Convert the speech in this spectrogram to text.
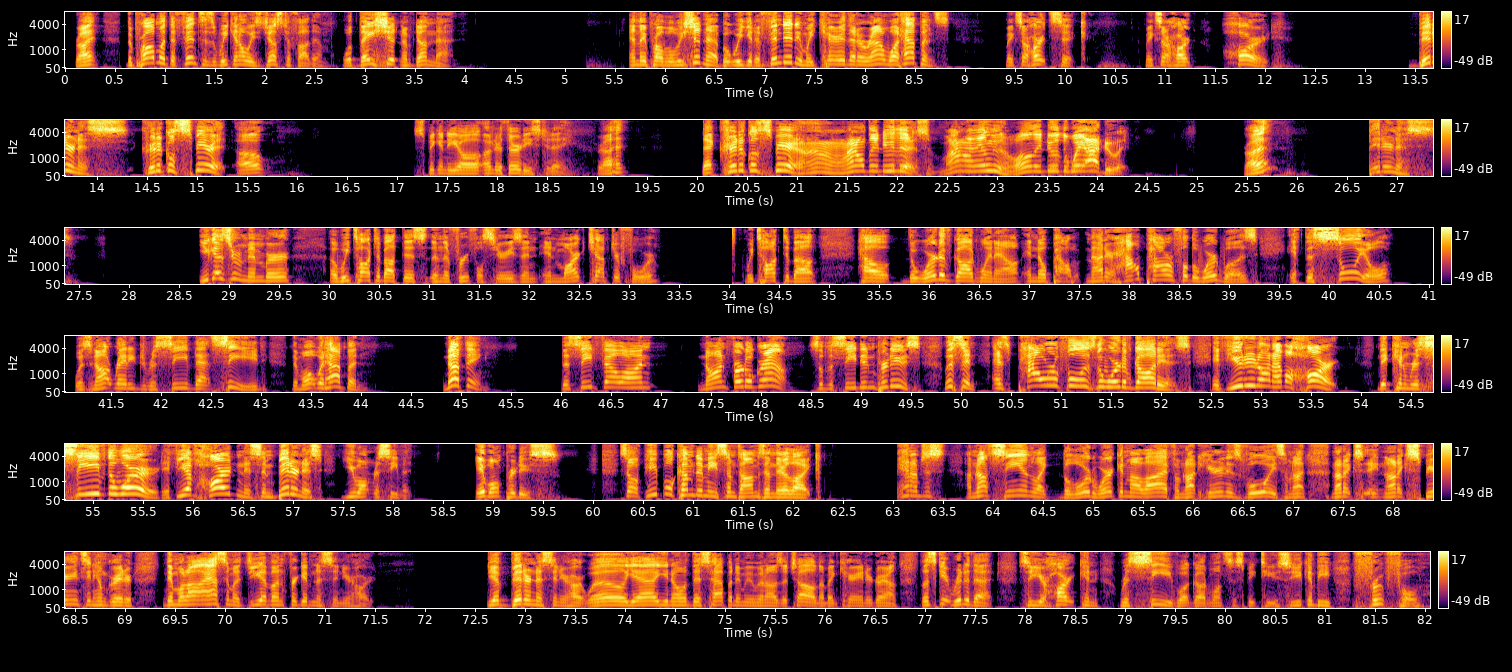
Right? The problem with offense is we can always justify them. Well, they shouldn't have done that. And they probably shouldn't have, but we get offended and we carry that around. What happens? Makes our heart sick, makes our heart hard. Bitterness, critical spirit. Oh, speaking to y'all under 30s today, right? That critical spirit. Oh, why don't they do this? Why don't they do? Why don't they do it the way I do it? Right? Bitterness. You guys remember uh, we talked about this in the fruitful series in, in Mark chapter 4. We talked about how the word of God went out, and no pow- matter how powerful the word was, if the soil was not ready to receive that seed, then what would happen? Nothing. The seed fell on non fertile ground, so the seed didn't produce. Listen, as powerful as the word of God is, if you do not have a heart that can receive the word, if you have hardness and bitterness, you won't receive it. It won't produce. So if people come to me sometimes and they're like, man, I'm just, I'm not seeing like the Lord work in my life. I'm not hearing His voice. I'm not, not, ex- not experiencing Him greater. Then what I'll ask them is, do you have unforgiveness in your heart? Do you have bitterness in your heart? Well, yeah, you know, this happened to me when I was a child I've been carrying it around. Let's get rid of that so your heart can receive what God wants to speak to you, so you can be fruitful.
